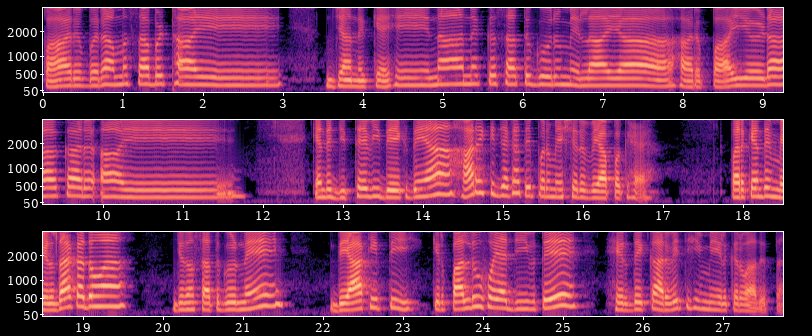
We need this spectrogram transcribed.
ਪਾਰ ਬ੍ਰਹਮ ਸਭ ਠਾਏ। ਜਨ ਕਹੇ, ਨਾਨਕ ਸਤਗੁਰ ਮਿਲਾਇਆ, ਹਰ ਪਾਇੜਾ ਕਰ ਆਏ। ਕਹਿੰਦੇ, ਜਿੱਥੇ ਵੀ ਦੇਖਦੇ ਆ, ਹਰ ਇੱਕ ਜਗ੍ਹਾ ਤੇ ਪਰਮੇਸ਼ਰ ਵਿਆਪਕ ਹੈ। ਪਰ ਕਹਿੰਦੇ, ਮਿਲਦਾ ਕਦੋਂ ਆ? ਜਦੋਂ ਸਤਗੁਰ ਨੇ ਦਇਆ ਕੀਤੀ, ਕਿਰਪਾਲੂ ਹੋਇਆ ਜੀਵ ਤੇ ਹਿਰਦੇ ਘਰ ਵਿੱਚ ਹੀ ਮੇਲ ਕਰਵਾ ਦਿੱਤਾ।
